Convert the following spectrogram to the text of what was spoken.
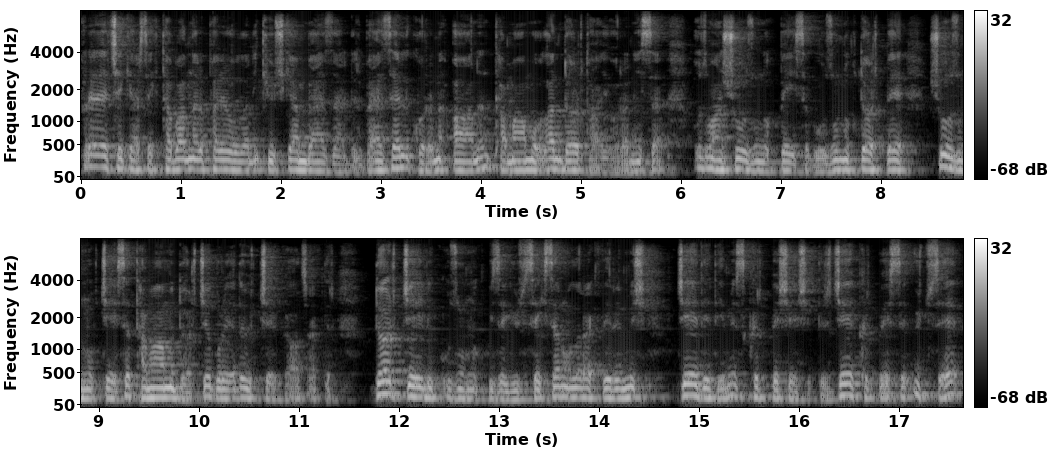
Paralel çekersek tabanları paralel olan iki üçgen benzerdir. Benzerlik oranı A'nın tamamı olan 4A'ya oranı ise o zaman şu uzunluk B ise bu uzunluk 4B, şu uzunluk C ise tamamı 4C. Buraya da 3C kalacaktır. 4C'lik uzunluk bize 180 olarak verilmiş. C dediğimiz 45'e eşittir. C 45 ise 3 ise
